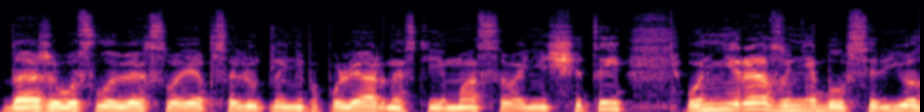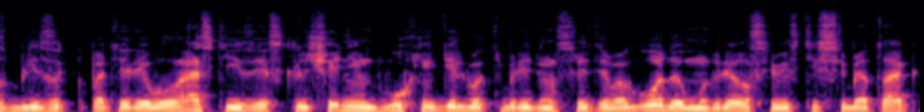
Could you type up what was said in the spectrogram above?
Даже в условиях своей абсолютной непопулярности и массовой нищеты он ни разу не был всерьез близок к потере власти и за исключением двух недель в октябре 1993 года умудрялся вести себя так,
